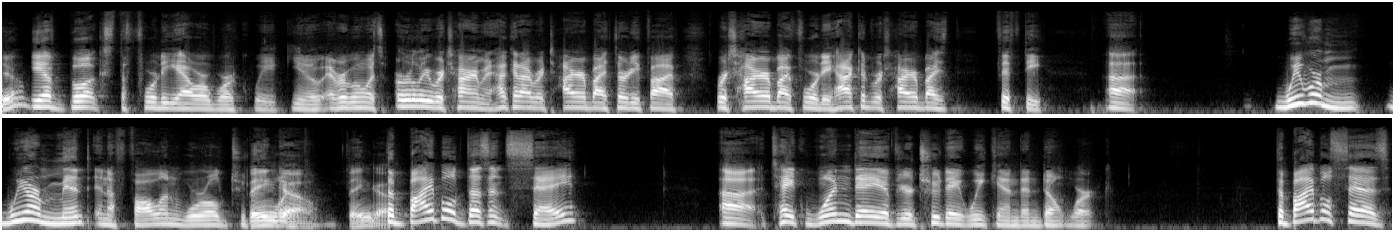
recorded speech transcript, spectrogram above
Yeah. You have books, the 40 hour work week. You know, everyone wants early retirement. How could I retire by 35? Retire by 40? How could retire by 50? Uh, we were we are meant in a fallen world to Bingo. toil. Bingo. The Bible doesn't say uh, take one day of your two day weekend and don't work. The Bible says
